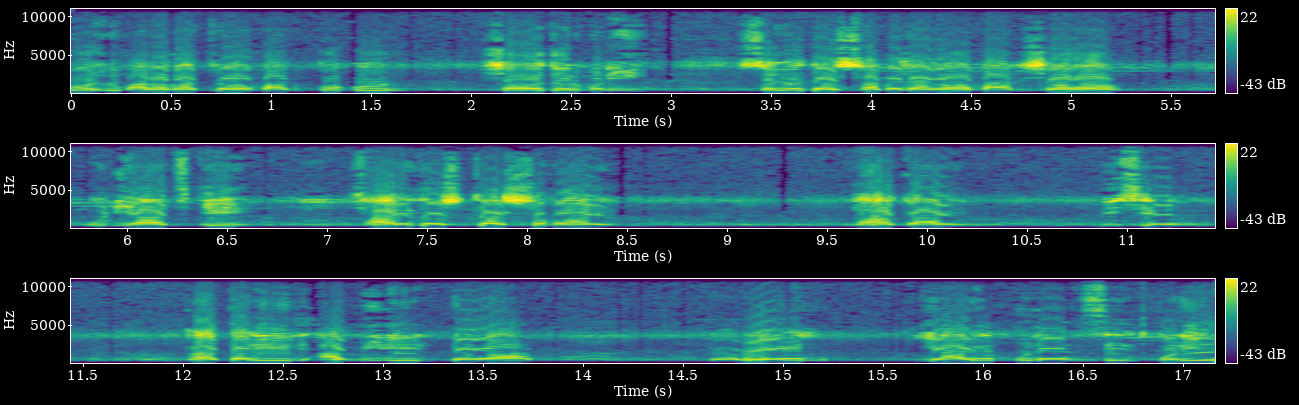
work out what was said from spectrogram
মরহুম আরাফাত রহমান কোকুর সহধর্মণী সৈয়দা শামেলা রহমান সহ উনি আজকে সাড়ে দশটার সময় ঢাকায় কাতারের আমিরের দেওয়া রয়্যাল এয়ার অ্যাম্বুলেন্সে করে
